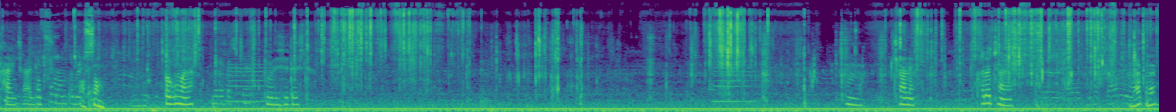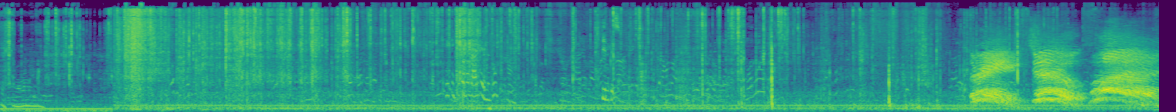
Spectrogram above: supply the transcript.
खायच्या आधीच. असम बघू मला. थोडीशी टेस्ट छान आहे खरंच छान आहे रॅप रॅप असतो मला माहिती आहे.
